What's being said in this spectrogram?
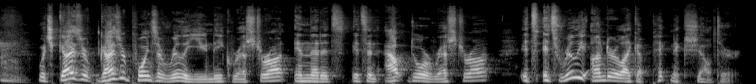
Which Geyser Geyser Point's a really unique restaurant in that it's it's an outdoor restaurant. It's it's really under like a picnic shelter.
